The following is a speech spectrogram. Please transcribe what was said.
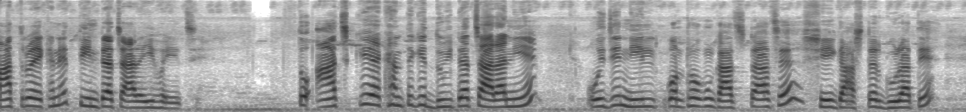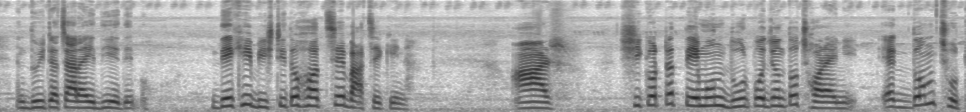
মাত্র এখানে তিনটা চারাই হয়েছে। তো আজকে এখান থেকে দুইটা চারা নিয়ে ওই যে নীলকণ্ঠ গাছটা আছে, সেই গাছটার গুঁড়াতে দুইটা চারাই দিয়ে দেব। দেখি বৃষ্টি তো হচ্ছে, বাঁচে কিনা। আর শিকড়টা তেমন দূর পর্যন্ত ছড়ায়নি, একদম ছোট।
